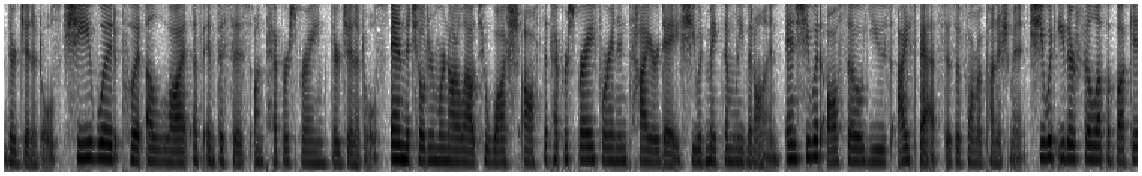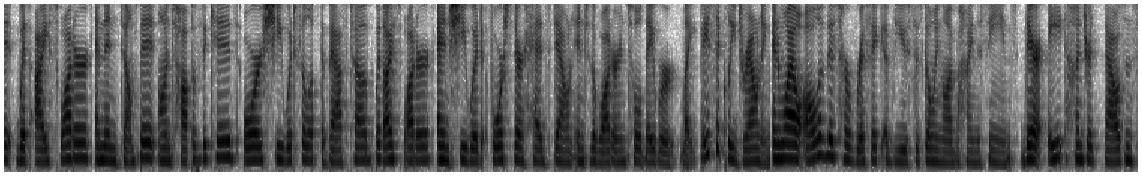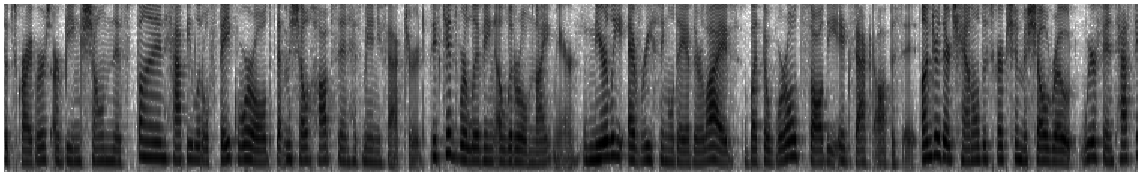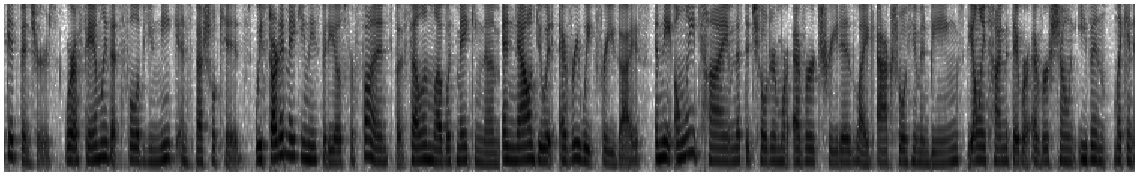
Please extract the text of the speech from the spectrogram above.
their genitals. She would put a lot of emphasis on pepper spraying their genitals. And the children were not allowed to wash off the pepper spray for an entire day. She would make them leave it on. And she would also use ice baths as a form of punishment. She would either fill up a bucket with ice water and then dump it on top of the kids, or she would fill up the bathtub with ice water and she would force their heads down into the water until they were like basically drowning. And while all of this horrific abuse is going on behind the scenes, their 800,000 subscribers are being shown this fun, happy little fake world that Machelle Hobson has manufactured. These kids were living a literal nightmare nearly every single day of their lives, but the world saw the exact opposite. Under their channel description, Machelle wrote, We're fantastic adventures. We're a family that's full of unique and special kids. We started making these videos for fun, but fell in love with making them and now do it every week for you guys. And the only time that the children were ever treated like actual human beings, the only time that they were ever shown even like an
